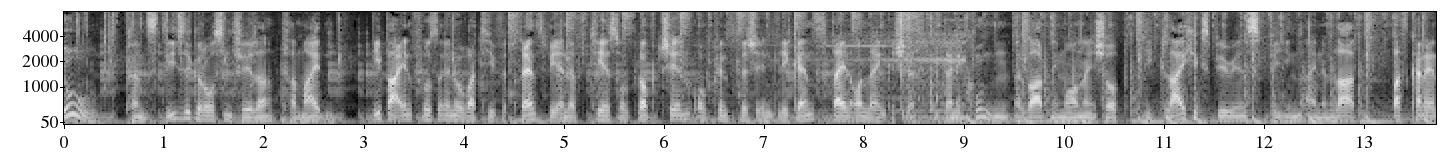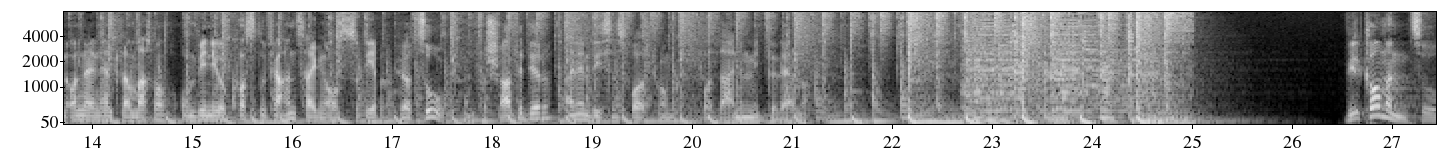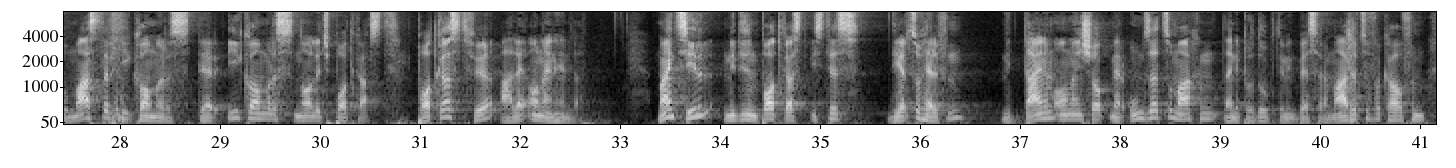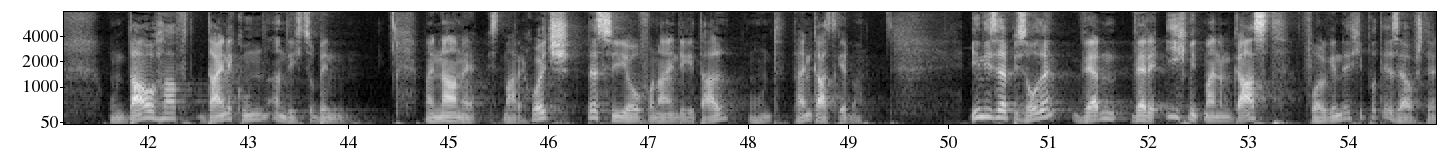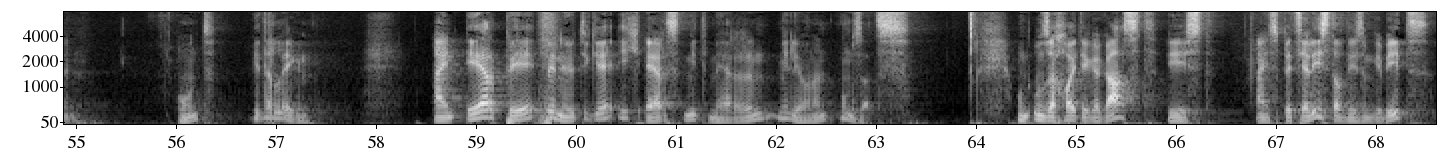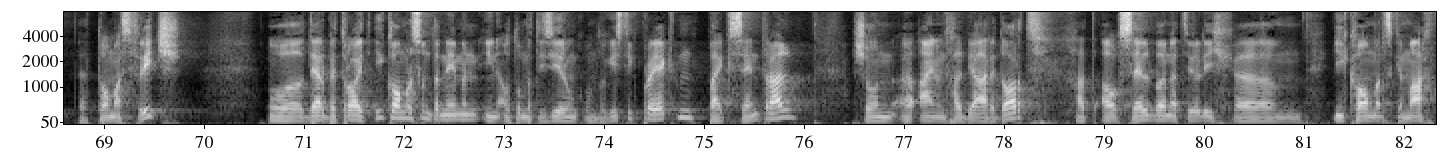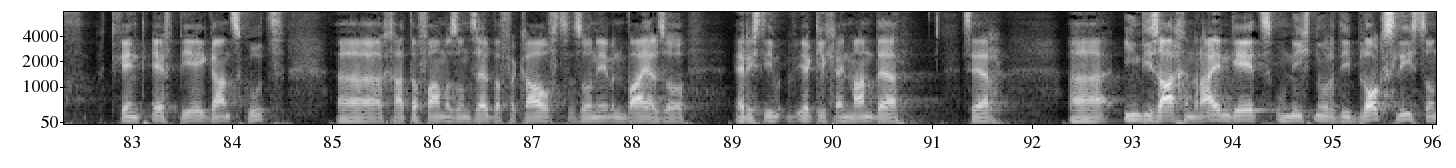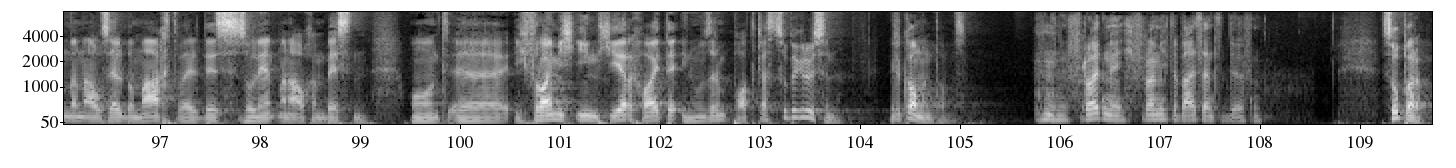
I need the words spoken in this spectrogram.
Du kannst diese großen Fehler vermeiden. Wie beeinflussen innovative Trends wie NFTs und Blockchain und künstliche Intelligenz dein Online-Geschäft? Deine Kunden erwarten im Online-Shop die gleiche Experience wie in einem Laden. Was kann ein Online-Händler machen, um weniger Kosten für Anzeigen auszugeben? Hör zu und verschaffe dir einen Wissensvorsprung vor deinen Mitbewerbern. Willkommen zu Master E-Commerce, der E-Commerce Knowledge Podcast. Podcast für alle Online-Händler. Mein Ziel mit diesem Podcast ist es, dir zu helfen, mit deinem Online-Shop mehr Umsatz zu machen, deine Produkte mit besserer Marge zu verkaufen und dauerhaft deine Kunden an dich zu binden. Mein Name ist Marek Heutsch, der CEO von Ein Digital und dein Gastgeber. In dieser Episode werden, werde ich mit meinem Gast folgende Hypothese aufstellen und widerlegen. Ein ERP benötige ich erst mit mehreren Millionen Umsatz. Und unser heutiger Gast ist ein Spezialist auf diesem Gebiet, der Thomas Fritsch. Der betreut E-Commerce-Unternehmen in Automatisierung und Logistikprojekten bei Central, schon äh, eineinhalb Jahre dort, hat auch selber natürlich ähm, E-Commerce gemacht, kennt FBA ganz gut hat auf Amazon selber verkauft, so nebenbei. Also er ist wirklich ein Mann, der sehr äh, in die Sachen reingeht und nicht nur die Blogs liest, sondern auch selber macht, weil das so lernt man auch am besten. Und äh, ich freue mich, ihn hier heute in unserem Podcast zu begrüßen. Willkommen, Thomas. Freut mich, freue mich dabei sein zu dürfen. Super.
